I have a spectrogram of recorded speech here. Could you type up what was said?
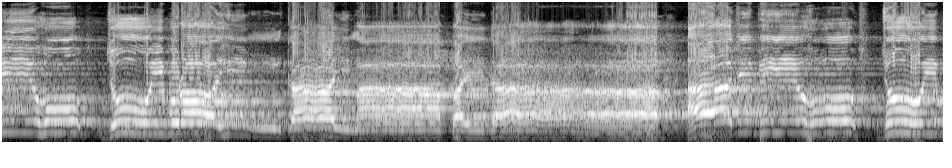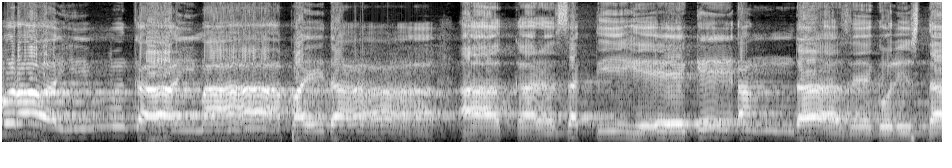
বিহু জু ইব্রাহিম কাইমা পাইদা আজ জু ইব্রাহিম কাইমা পাইদা आकर सकती है के अंदाजे গুলিস্তা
